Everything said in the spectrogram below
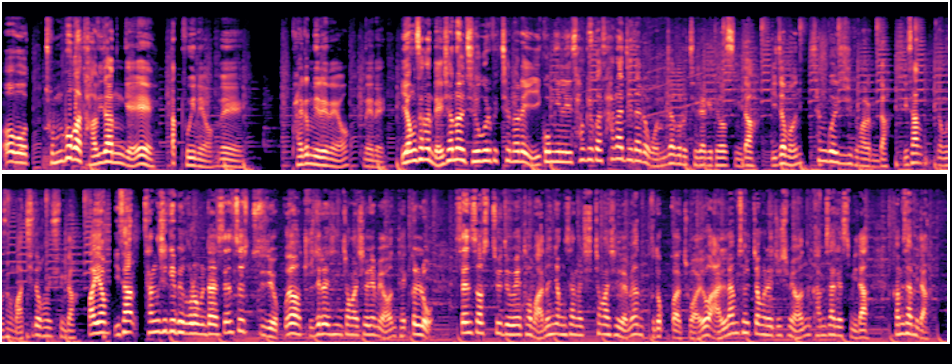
어 뭐 존버가 답이라는 게 딱 보이네요. 네. 밝은 미래네요. 네네. 이 영상은 내셔널 지오그래픽 채널의 2012 석유가 사라지다를 원작으로 제작이 되었습니다. 이 점은 참고해 주시기 바랍니다. 이상 영상 마치도록 하겠습니다. 빠이염 이상 상식이 비그럼을 달 센서 스튜디오였고요. 주제를 신청하시려면 댓글로 센서 스튜디오의 더 많은 영상을 시청하시려면 구독과 좋아요, 알람 설정을 해주시면 감사하겠습니다. 감사합니다.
